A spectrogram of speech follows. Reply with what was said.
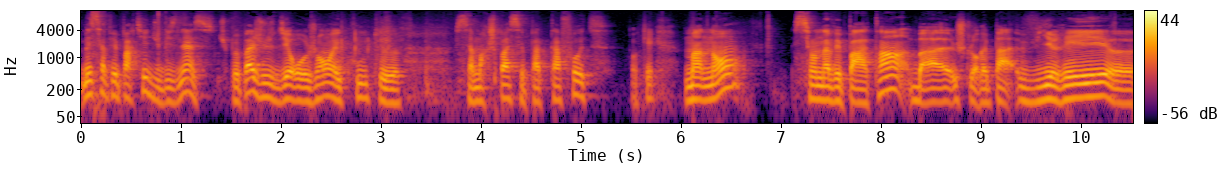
mais ça fait partie du business. Tu peux pas juste dire aux gens, écoute, si ça marche pas, c'est pas de ta faute. ok? Maintenant, si on n'avait pas atteint, bah, je ne l'aurais pas viré, euh,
